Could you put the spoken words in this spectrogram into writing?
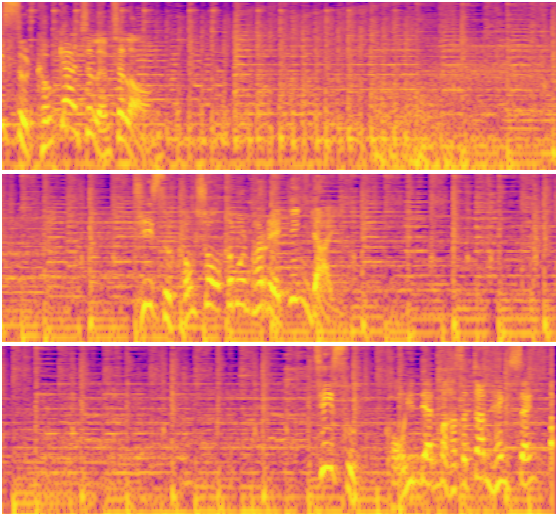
ที่สุดของการเฉลิมฉลอง ที่สุดของโชว์ขบวนพาเหรดยิ่งใหญ่ ที่สุดของดินแดนมหัศจรรย์แห่งแสงไฟ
